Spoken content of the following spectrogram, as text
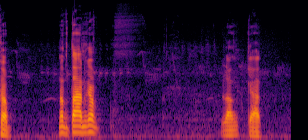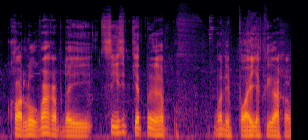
ครับ น้ำตาลครับ หลังจากคลอดลูกมาครับได้สี่สิบเจ็ดมือครับว่าได้ปล่อยจากเถือครับ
